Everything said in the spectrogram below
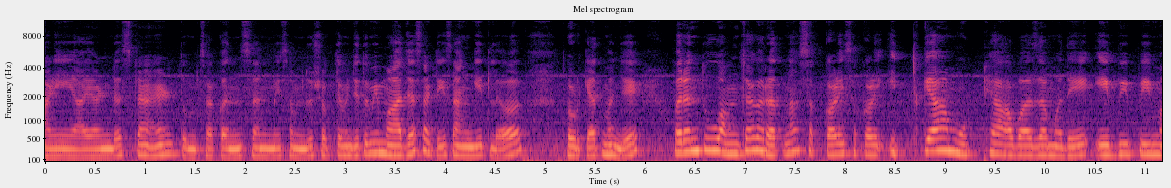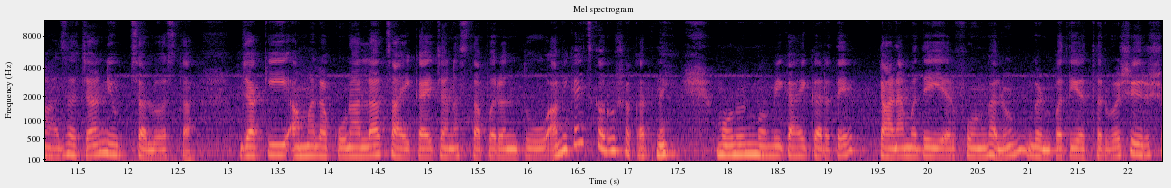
आणि आय अंडरस्टँड तुमचा कन्सर्न मी समजू शकते. म्हणजे तुम्ही माझ्यासाठी सांगितलं थोडक्यात म्हणजे. परंतु आमच्या घरात ना सकाळी सकाळी इतक्या मोठ्या आवाजामध्ये ए बी पी माझाच्या न्यूज चालू असता ज्या की आम्हाला कोणालाच ऐकायच्या नसता परंतु आम्ही काहीच करू शकत नाही. म्हणून मग मी काय करते? कानामध्ये इयरफोन घालून गणपती अथर्व शीर्ष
